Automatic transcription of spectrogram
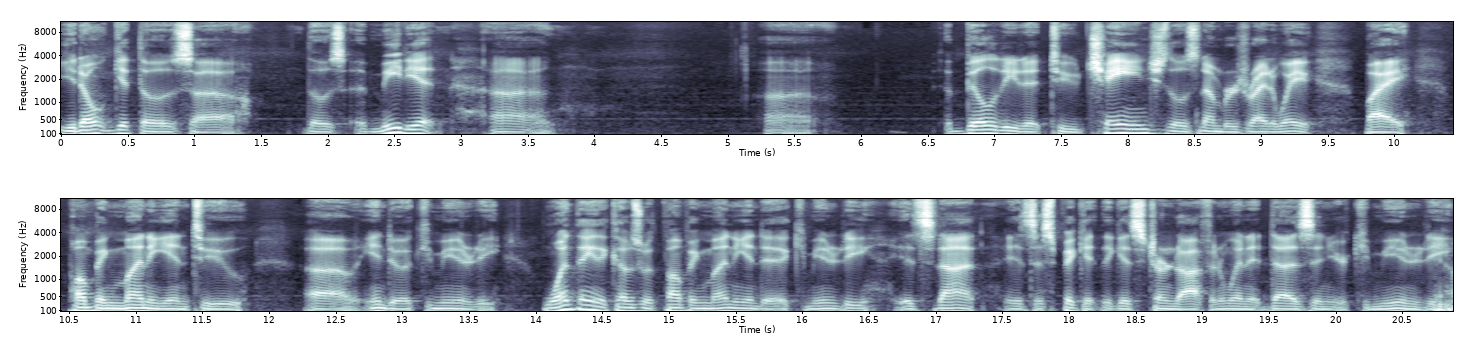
you don't get those uh, those immediate uh, uh, ability to, to change those numbers right away by pumping money into uh, into a community. One thing that comes with pumping money into a community, it's not it's a spigot that gets turned off, and when it does, then your community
